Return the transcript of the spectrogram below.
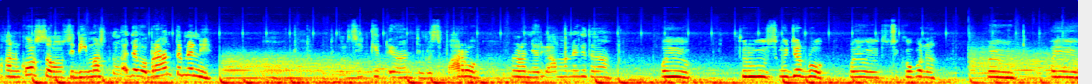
akan kosong. Si Dimas tuh nggak jago berantem deh nih. Hmm, tinggal sedikit ya, tinggal separuh. Lah nyari amannya kita. Kan. Ayo, terus ngejar bro. Ayo, itu si kopan Ayo, ayo, ayo,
